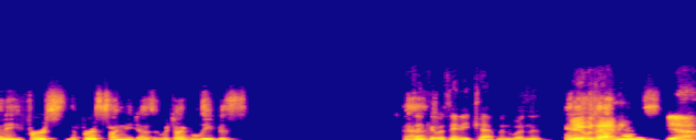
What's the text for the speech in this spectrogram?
when he first the first time he does it, which I believe is I think it was Annie Chapman, wasn't it? Annie Chapman's. yeah.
